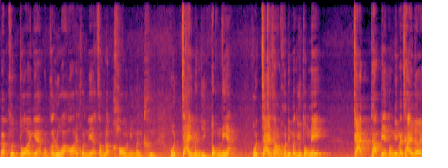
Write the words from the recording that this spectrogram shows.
แบบส่วนตัวอย่างเงี้ยผมก็รู้ว่าอ๋อไอคนเนี้ยสำหรับเขานี่มันคือหัวใจมันอยู่ตรงเนี้ยหัวใจสำหรับคนนี้มันอยู่ตรงนี้ การถ้าเปลี่ยนตรงนี้มันใช่เลย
